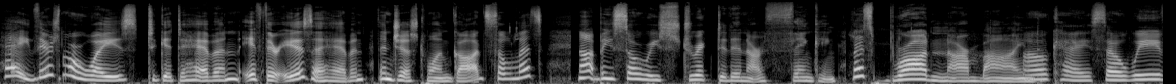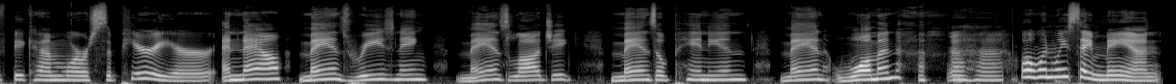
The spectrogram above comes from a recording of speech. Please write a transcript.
hey, there's more ways to get to heaven, if there is a heaven, than just one God. So let's not be so restricted in our thinking. Let's broaden our mind. Okay, so we've become more superior. And now man's reasoning, man's logic, man's opinion, man, woman. Uh huh. Well, when we say man,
